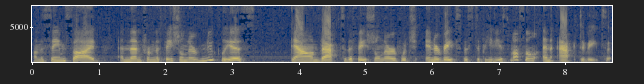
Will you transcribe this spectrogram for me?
on the same side, and then from the facial nerve nucleus down back to the facial nerve, which innervates the stapedius muscle and activates it.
